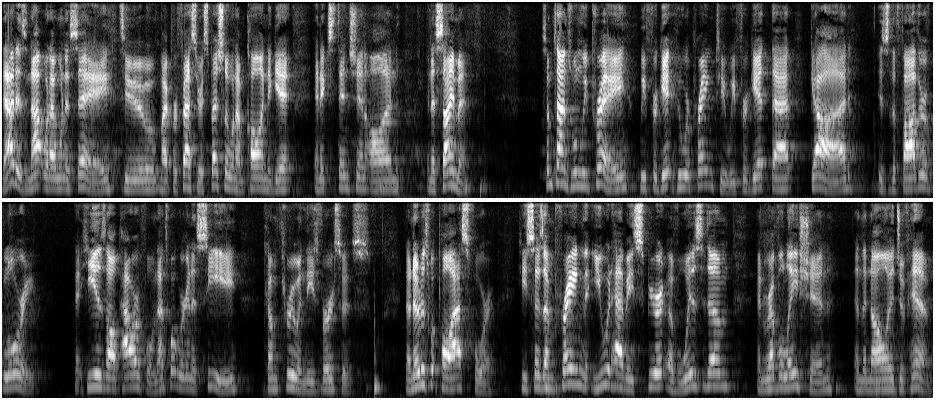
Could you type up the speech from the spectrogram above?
that is not what I want to say to my professor, especially when I'm calling to get an extension on an assignment. Sometimes when we pray, we forget who we're praying to. We forget that God is the Father of glory, that He is all powerful. And that's what we're going to see come through in these verses. Now, notice what Paul asks for. He says, I'm praying that you would have a spirit of wisdom and revelation and the knowledge of Him.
